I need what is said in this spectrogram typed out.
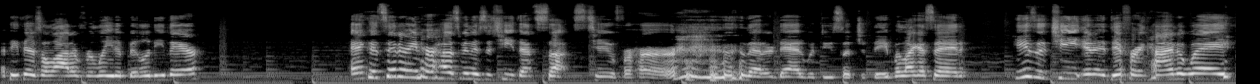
I think there's a lot of relatability there. And considering her husband is a cheat, that sucks too for her that her dad would do such a thing. But like I said, he's a cheat in a different kind of way.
